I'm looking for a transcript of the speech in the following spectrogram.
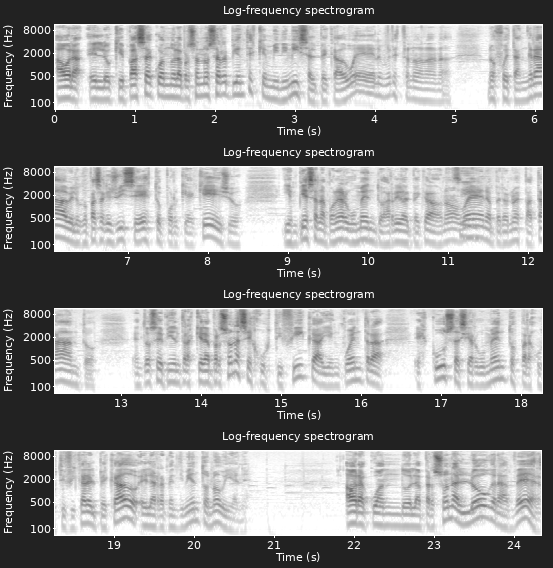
Ahora, lo que pasa cuando la persona no se arrepiente es que minimiza el pecado. Bueno, pero esto no, no, no, no fue tan grave, lo que pasa es que yo hice esto porque aquello. Y empiezan a poner argumentos arriba del pecado, ¿no? Bueno, pero no es para tanto. Entonces, mientras que la persona se justifica y encuentra excusas y argumentos para justificar el pecado, el arrepentimiento no viene. Ahora, cuando la persona logra ver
